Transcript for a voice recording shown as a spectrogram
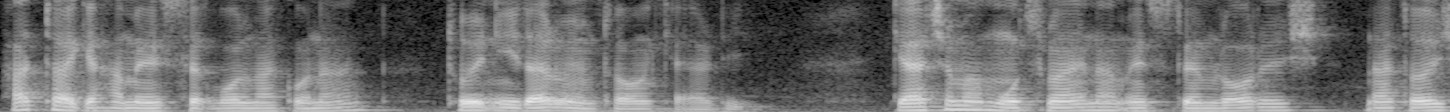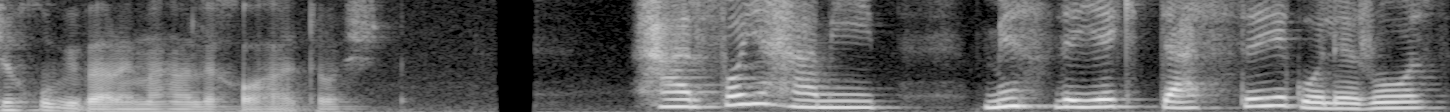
حتی اگه همه استقبال نکنن تو این ایده رو امتحان کردی. گرچه من مطمئنم استمرارش نتایج خوبی برای محله خواهد داشت. حرفای حمید مثل یک دسته گل رز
